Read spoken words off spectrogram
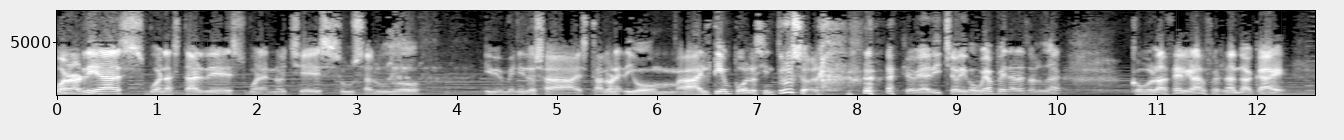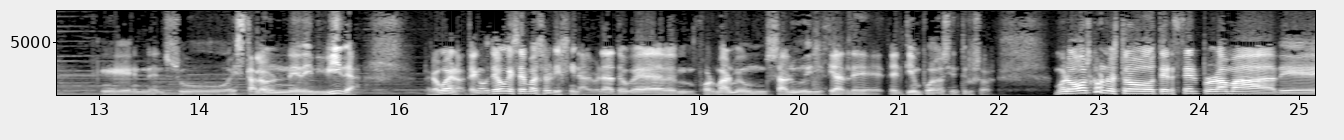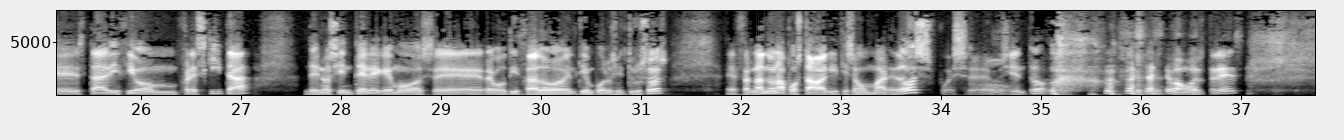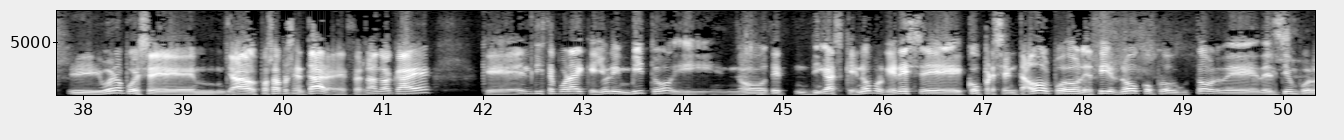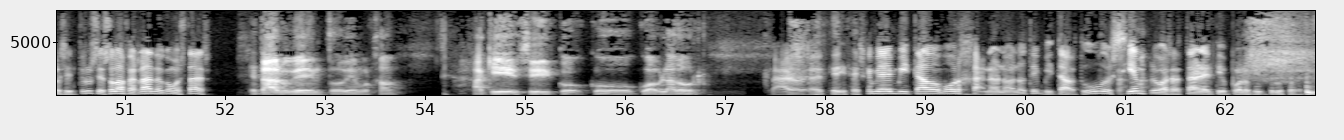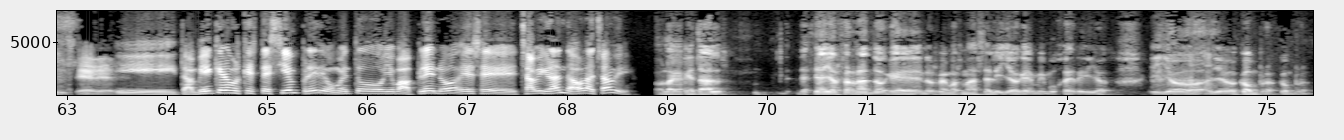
Buenos días, buenas tardes, buenas noches, un saludo y bienvenidos a Estalón, digo, al tiempo de los intrusos, que me ha dicho, digo, voy a empezar a saludar como lo hace el gran Fernando Acae en, su estalón de mi vida. Pero bueno, tengo, que ser más original, ¿verdad? Tengo que em, formarme un saludo inicial del tiempo de los intrusos. Bueno, vamos con nuestro tercer programa de esta edición fresquita de No Sin Tele que hemos eh, rebautizado El tiempo de los intrusos. Eh, Fernando no apostaba que hiciésemos más de dos, pues eh, lo oh. siento. Llevamos tres. Y bueno, pues ya os paso a presentar. Fernando Acae que él dice por ahí que yo le invito y no te digas que no, porque eres eh, copresentador, podemos decir, ¿no? Coproductor de, del Tiempo de los Intrusos. Hola Fernando, ¿cómo estás? ¿Qué tal? Muy bien, todo bien, Borja. Aquí sí, co-hablador. Claro, es que dices que me ha invitado Borja. No, no, no te he invitado. Tú siempre vas a estar en el tiempo de los intrusos. Bien, bien, Y también queremos que estés siempre, de momento lleva a pleno, es eh, Xavi Granda. Hola, Xavi. Hola, ¿qué tal? Decía ayer Fernando que nos vemos más él y yo que mi mujer y yo. Y yo, yo compro, compro.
